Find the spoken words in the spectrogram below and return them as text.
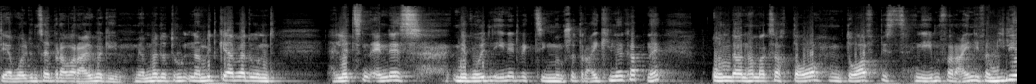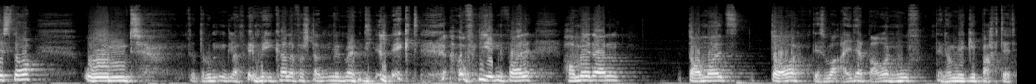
der wollte uns seine Brauerei übergeben. Wir haben dann da drunten auch mitgearbeitet und letzten Endes, wir wollten eh nicht wegziehen. Wir haben schon drei Kinder gehabt. Ne? Und dann haben wir gesagt, da im Dorf bist in jedem Verein, die Familie ist da. Und da drunten, glaube ich, eh keiner verstanden mit meinem Dialekt. Auf jeden Fall haben wir dann damals da, das war alter Bauernhof, den haben wir gepachtet.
